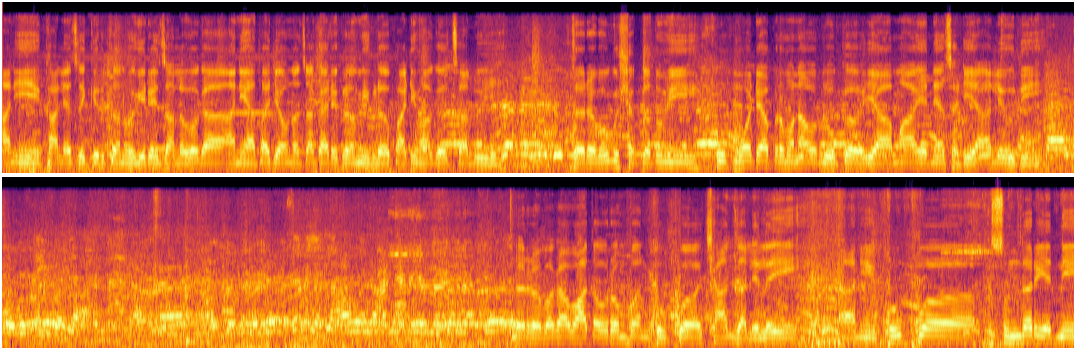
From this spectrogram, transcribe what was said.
आणि काल्याचं कीर्तन वगैरे झालं बघा. आणि आता जेवणाचा कार्यक्रम इकडं पाठीमागं चालू आहे. तर बघू शकता तुम्ही खूप मोठ्या प्रमाणावर लोक या मा येण्यासाठी आले होते तर बघा वातावरण पण खूप छान झालेलं आहे. आणि खूप सुंदर यज्ञे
